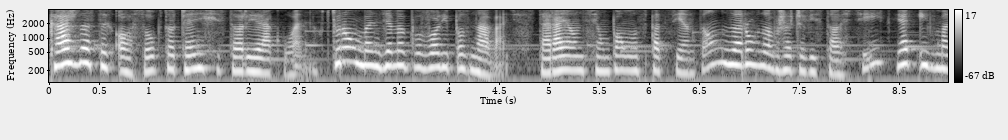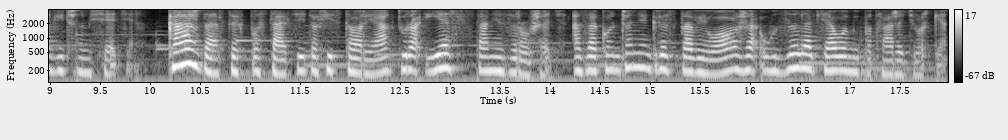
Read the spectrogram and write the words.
Każda z tych osób to część historii Rakuen, którą będziemy powoli poznawać, starając się pomóc pacjentom zarówno w rzeczywistości, jak i w magicznym świecie. Każda z tych postaci to historia, która jest w stanie wzruszyć, a zakończenie gry sprawiło, że łzy leciały mi po twarzy ciurkiem.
